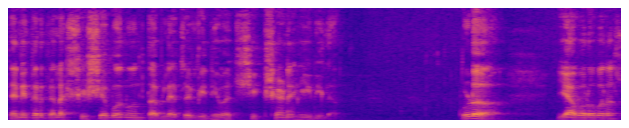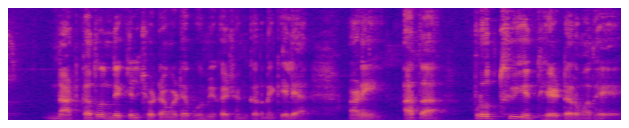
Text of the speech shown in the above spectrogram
त्यांनी तर त्याला शिष्य बनवून तबल्याचं विधिवत शिक्षणही दिलं. पुढं याबरोबरच नाटकातून देखील छोट्या मोठ्या भूमिका शंकरने केल्या आणि आता पृथ्वी थिएटरमध्ये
